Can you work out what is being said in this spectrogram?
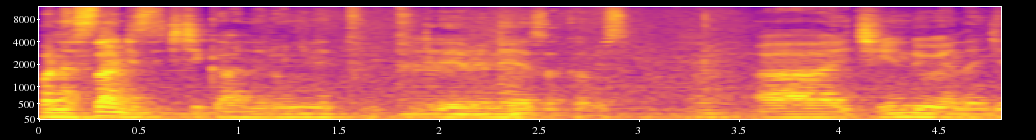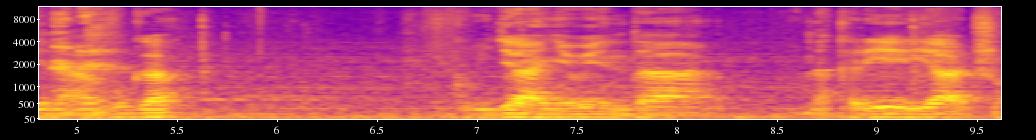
banasangize iki kiganiro nyine tu- tugirebe neza kabisa. Ah, ikindi wenda njye navuga ku bijyanye wenda na kariyeri yacu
